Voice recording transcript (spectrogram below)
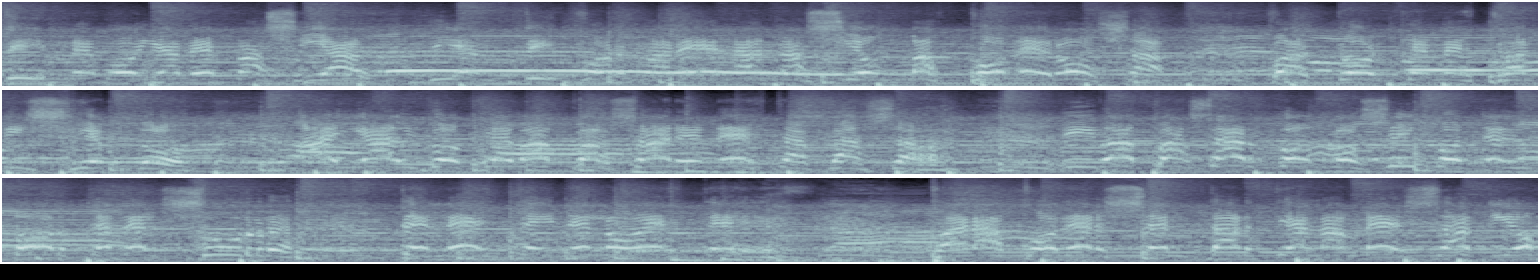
ti me voy a demasiar y en ti formaré la nación más poderosa. Pastor, que me está diciendo? Hay algo que va a pasar en esta casa y va a pasar con los hijos del norte, del sur, del este y del oeste. Para poder sentarte a la mesa, Dios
